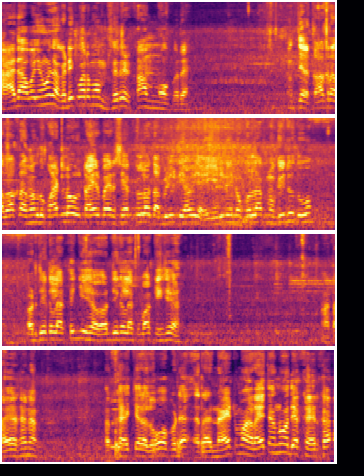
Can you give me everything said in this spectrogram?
ખાધા પછી હું છે ઘડીક વારમાં આમ શરીર કામ ન કરે. અત્યારે કાકરા બાકરા મેં કીધું કાઢ લઉં ટાયર બાયર ચેક કરી લો તો બિલ્ટી આવી જાય. એલડીનો કલાકનું કીધું તું. અડધી કલાક થઈ ગઈ છે, અડધી કલાક બાકી છે. આ ટાયર છે ને હરખા અત્યારે જોવા પડે. નાઇટમાં રાતે ન દેખાય હરખા.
